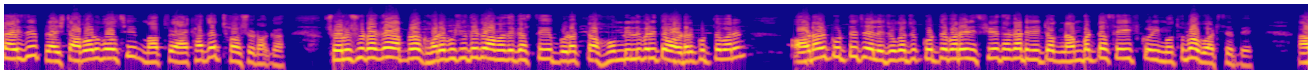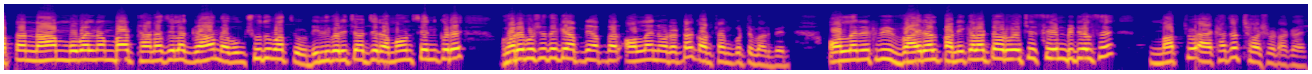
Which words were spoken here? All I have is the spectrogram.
সাইজে প্রাইসটা আবারও বলছি, মাত্র এক হাজার ছশো টাকা। ষোলোশো টাকায় আপনারা ঘরে বসে থেকে আমাদের কাছ থেকে প্রোডাক্টটা হোম ডেলিভারিতে অর্ডার করতে পারেন। অর্ডার করতে চাইলে যোগাযোগ করতে পারেন, স্ক্রিনে থাকা টেলিটক নাম্বারটা সেভ করি অথবা হোয়াটসঅ্যাপে আপনার নাম মোবাইল নাম্বার থানা, জেলা, গ্রাম এবং শুধুমাত্র ডেলিভারি চার্জের অ্যামাউন্ট সেন্ড করে ঘরে বসে থেকে আপনি আপনার অনলাইন অর্ডারটা কনফার্ম করতে পারবেন। অনলাইনে খুবই ভাইরাল পানি কালারটাও রয়েছে সেম ডিটেলসে মাত্র এক হাজার ছয়শো টাকায়।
